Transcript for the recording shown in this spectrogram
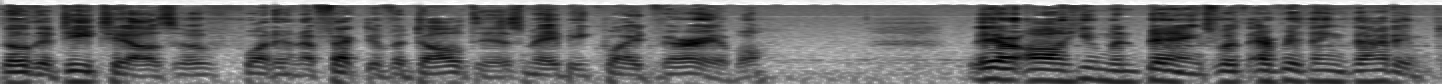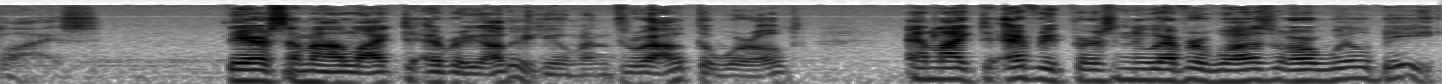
though the details of what an effective adult is may be quite variable. They are all human beings with everything that implies. They are somehow like to every other human throughout the world, and like to every person who ever was or will be.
